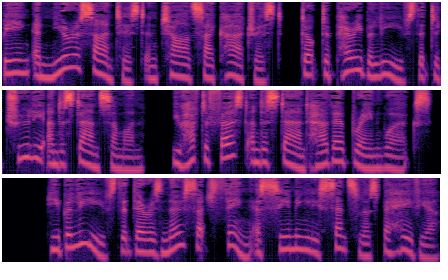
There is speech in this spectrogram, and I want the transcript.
Being a neuroscientist and child psychiatrist, Dr. Perry believes that to truly understand someone, you have to first understand how their brain works. He believes that there is no such thing as seemingly senseless behavior.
